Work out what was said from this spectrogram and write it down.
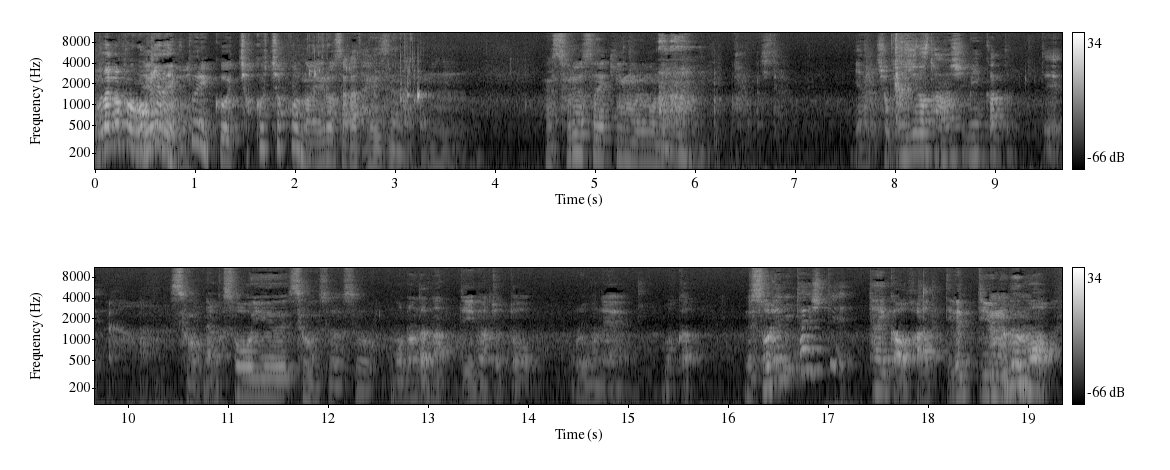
お腹動けねえもん。やっぱりこうちょこちょこのエロさが大切なんだからそれを最近俺もね 感じたいや食事の楽しみ方ってそう。なんかそういうそうそうそう。ものだなっていうのはちょっと俺もね分かっでそれに対して対価を払ってるっていう部分も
